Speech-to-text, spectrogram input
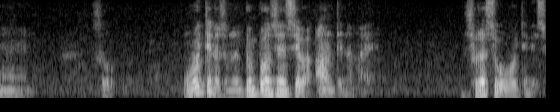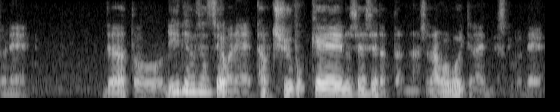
うん。覚えてるのはその文法の先生はアンって名前。それはすごい覚えてるんですよね。で、あと、リーディング先生はね、多分中国系の先生だったんだ。ちょっと名前覚えてないんですけどね。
